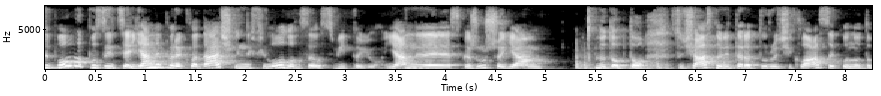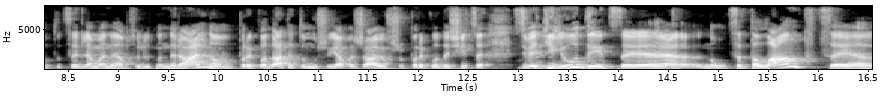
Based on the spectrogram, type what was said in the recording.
принципова позиція. Я не перекладач і не філолог за освітою. Я не скажу, що я. Ну, тобто, сучасну літературу чи класику, ну тобто, це для мене абсолютно нереально перекладати, тому що я вважаю, що перекладачі це святі люди, це ну це талант, це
